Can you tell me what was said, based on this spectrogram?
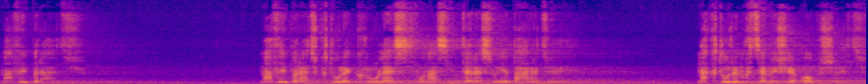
ma wybrać. Ma wybrać, które królestwo nas interesuje bardziej, na którym chcemy się oprzeć,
